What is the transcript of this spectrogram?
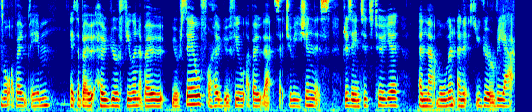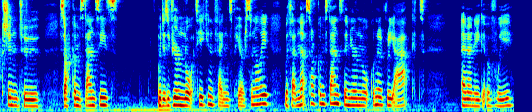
not about them it's about how you're feeling about yourself or how you feel about that situation that's presented to you in that moment, and it's your reaction to circumstances. Whereas if you're not taking things personally within that circumstance, then you're not going to react in a negative way.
